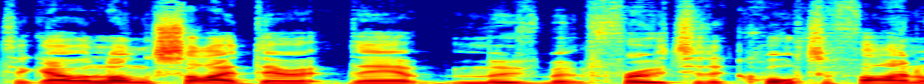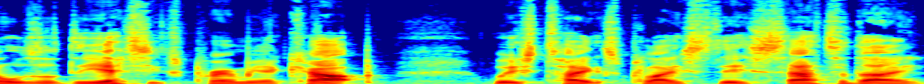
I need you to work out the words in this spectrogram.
to go alongside their, their movement through to the quarter-finals of the Essex Premier Cup, which takes place this Saturday.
